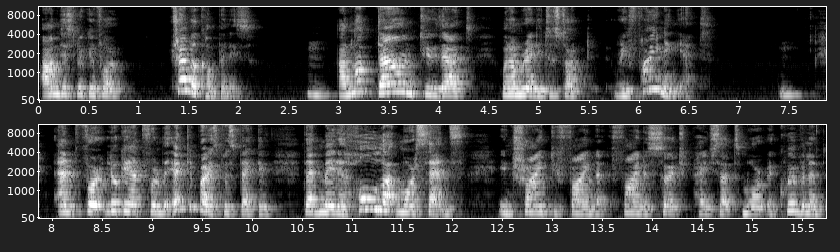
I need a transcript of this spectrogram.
I'm just looking for travel companies. Hmm. I'm not down to that when I'm ready to start refining yet. And for looking at from the enterprise perspective, that made a whole lot more sense in trying to find find a search page that's more equivalent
